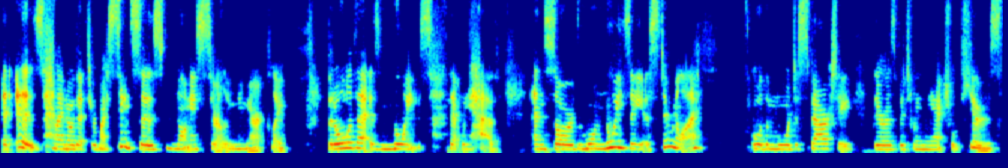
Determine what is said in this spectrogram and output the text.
it is. And I know that through my senses, not necessarily numerically. But all of that is noise that we have. And so the more noisy a stimuli, or the more disparity there is between the actual cues,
